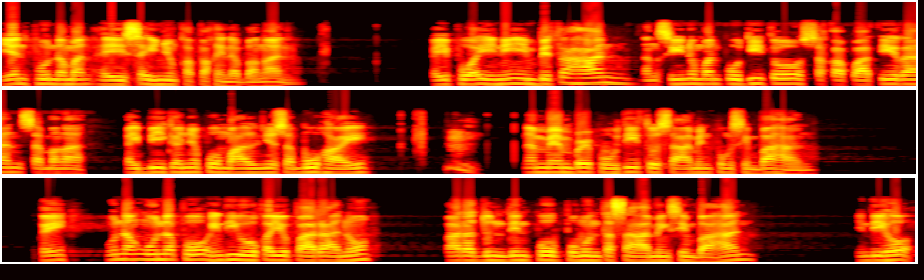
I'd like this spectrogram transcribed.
yan po naman ay sa inyong kapakinabangan. Kayo po ay iniimbitahan ng sino man po dito sa kapatiran, sa mga kaibigan nyo po, mahal nyo sa buhay, na member po dito sa amin pong simbahan. Okay? Unang-una po, hindi ho kayo para ano? Para dun din po pumunta sa aming simbahan. Hindi ho.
